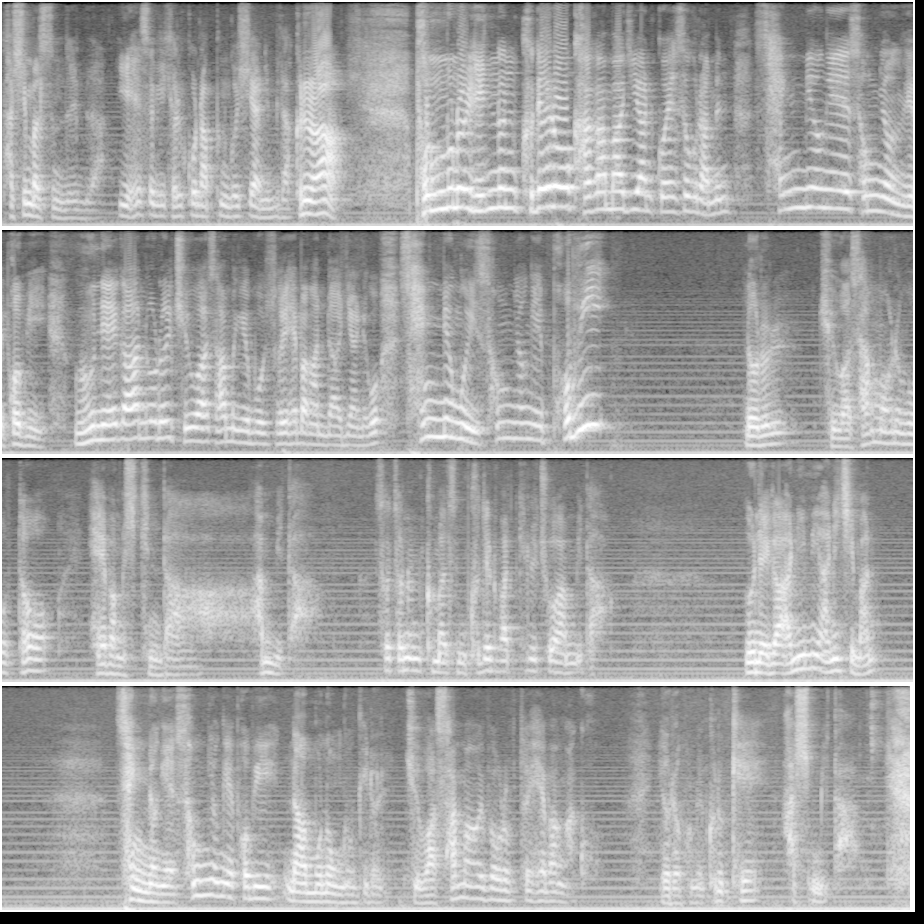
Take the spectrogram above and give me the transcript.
다시 말씀드립니다. 이 해석이 결코 나쁜 것이 아닙니다. 그러나 본문을 읽는 그대로 가감하지 않고 해석을 하면 생명의 성령의 법이 은혜가 너를 죄와 사망의 보수에 해방한다 하지 아니고 생명의 성령의 법이 너를 죄와 사망으로부터 해방시킨다 합니다. 그래서 저는 그 말씀 그대로 받기를 좋아합니다. 은혜가 아님이 아니지만 생명의 성령의 법이 나무 농구기를 죄와 사망의 법으로부터 해방하고 여러분을 그렇게 하십니다.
